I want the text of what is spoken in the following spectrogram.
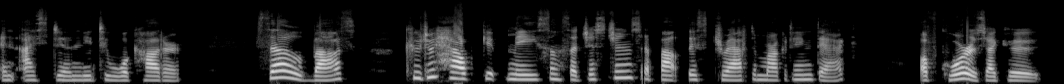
and I still need to work harder. So, boss, could you help give me some suggestions about this draft marketing deck? Of course I could.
